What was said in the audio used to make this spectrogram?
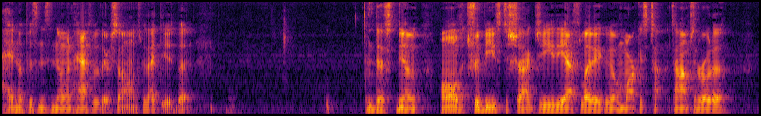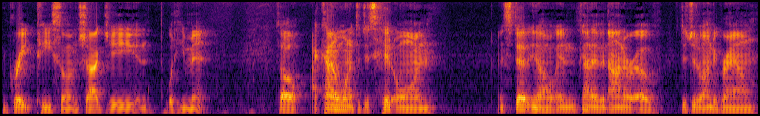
I had no business knowing half of their songs, but I did. But just you know all the tributes to Shock G, the Athletic. You know Marcus Th- Thompson wrote a great piece on Shock G and what he meant. So I kind of wanted to just hit on instead, you know, in kind of in honor of Digital Underground,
